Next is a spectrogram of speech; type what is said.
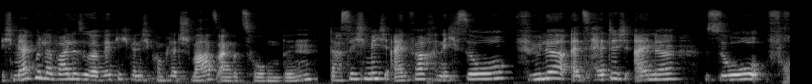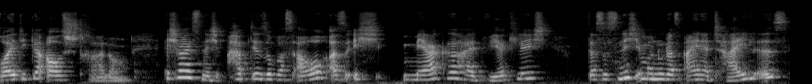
Ich merke mittlerweile sogar wirklich, wenn ich komplett schwarz angezogen bin, dass ich mich einfach nicht so fühle, als hätte ich eine so freudige Ausstrahlung. Ich weiß nicht, habt ihr sowas auch? Also ich merke halt wirklich, dass es nicht immer nur das eine Teil ist,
